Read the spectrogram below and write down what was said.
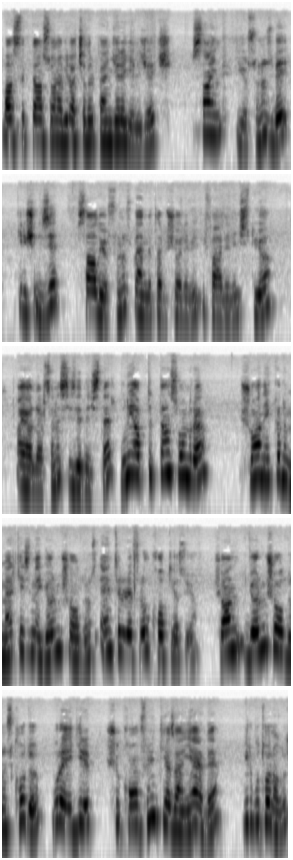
Bastıktan sonra bir açılır pencere gelecek. sign diyorsunuz ve girişinizi sağlıyorsunuz. Ben de tabii şöyle bir ifadeli istiyor. Ayarlarsanız sizde de ister. Bunu yaptıktan sonra şu an ekranın merkezinde görmüş olduğunuz Enter Referral Code yazıyor. Şu an görmüş olduğunuz kodu buraya girip şu Confirm yazan yerde bir buton olur.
